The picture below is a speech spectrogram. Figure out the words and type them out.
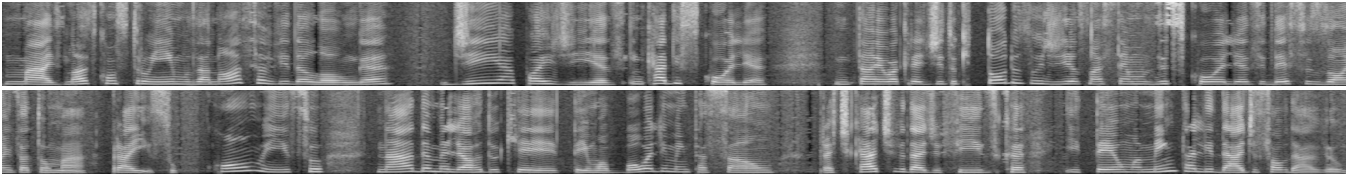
Mas nós construímos a nossa vida longa dia após dia, em cada escolha. Então eu acredito que todos os dias nós temos escolhas e decisões a tomar para isso. Com isso, nada melhor do que ter uma boa alimentação, praticar atividade física e ter uma mentalidade saudável.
